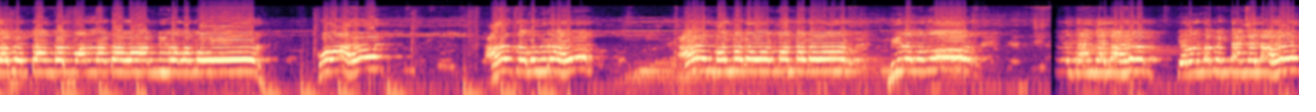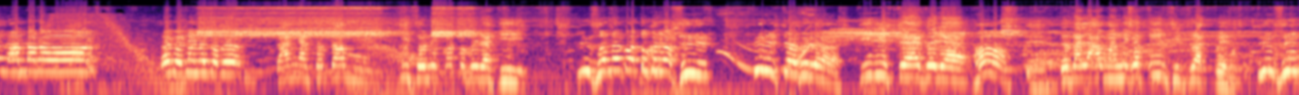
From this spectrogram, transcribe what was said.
যাবেন টাঙ্গাল করে কি? পিছনে কত করে সিট তিরিশ টাকা করে। তিরিশ টাকা করে হ্যাঁ। তাহলে আমার নাকি তিন সিট রাখবেন তিন সিট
